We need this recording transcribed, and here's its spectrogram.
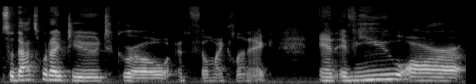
So that's what I do to grow and fill my clinic. And if you are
